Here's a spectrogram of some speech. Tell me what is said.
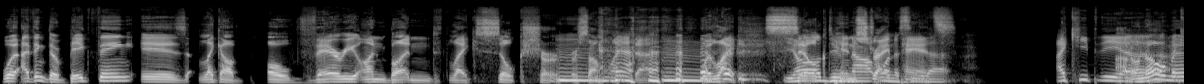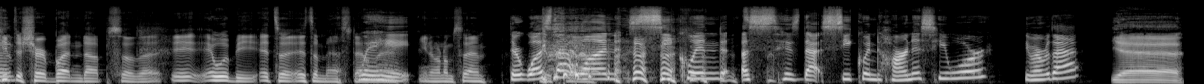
what I think the big thing is like a a very unbuttoned like silk shirt or something like that with like Y'all silk do not pinstripe want to see pants. that. I keep the I don't uh, know, I man. keep the shirt buttoned up so that it, it would be it's a it's a mess down there. Wait. You know what I'm saying? There was that one sequined a s his that sequined harness he wore. Do you remember that? Yeah,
